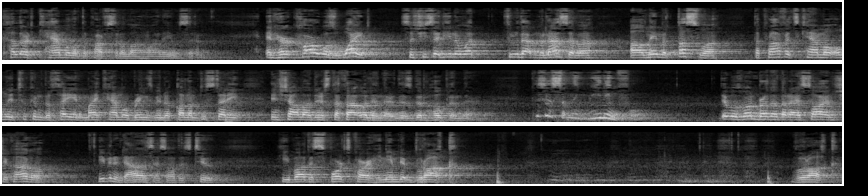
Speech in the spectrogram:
colored camel of the Prophet ﷺ. And her car was white. So she said, you know what? Through that munasaba, I'll name it Qaswa. The Prophet's camel only took him to khayr. My camel brings me to qalam to study. Inshallah, there's tafa'ul in there. There's good hope in there. This is something meaningful. There was one brother that I saw in Chicago, even in Dallas, I saw this too. He bought a sports car, he named it Buraq. Buraq.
